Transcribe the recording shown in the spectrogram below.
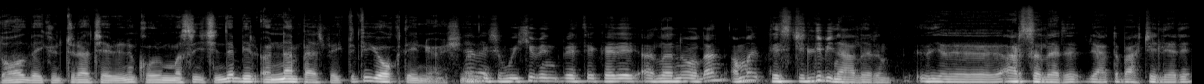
Doğal ve kültürel çevrenin korunması için de bir önlem perspektifi yok deniyor şimdi. Evet. Bu 2000 metrekare alanı olan ama tescilli binaların e, arsaları ya da bahçeleri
